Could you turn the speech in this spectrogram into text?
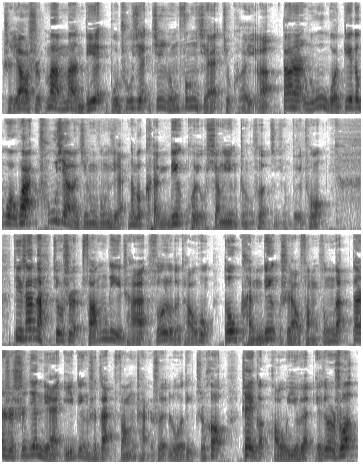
只要是慢慢跌，不出现金融。风险就可以了。当然，如果跌得过快，出现了金融风险，那么肯定会有相应政策进行对冲。第三呢，就是房地产所有的调控都肯定是要放松的，但是时间点一定是在房产税落地之后。这个毫无疑问，也就是说，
